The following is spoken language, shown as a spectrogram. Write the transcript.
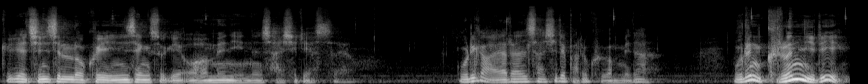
그게 진실로 그의 인생 속에 엄연히 있는 사실이었어요. 우리가 알아야 할 사실이 바로 그겁니다. 우리는 그런 일이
